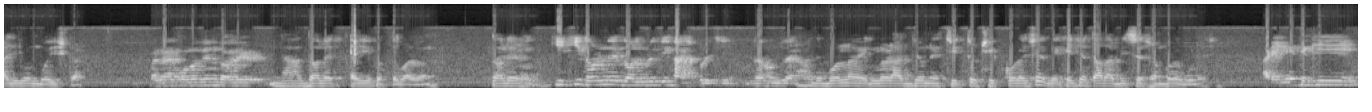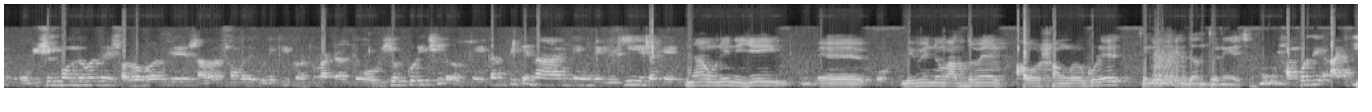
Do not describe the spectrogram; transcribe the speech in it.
আজীবন বহিষ্কার। মানে কোনোদিন দলে না দলের ইয়ে করতে পারবে না। দলের কি কি ধরনের দলবিরোধী কাজ করেছে? উদাহরণ বললাম এগুলো রাজ্য নেতৃত্ব ঠিক করেছে দেখেছে তারা বিশ্লেষণ করে বলেছে। আর এমনিতে কি অভিষেক বন্দ্যোপাধ্যায় সর্বভারতীয় সাধারণ সম্পাদক উনি কি ঘটনাটাকে অভিযোগ করেছিল এখান থেকে? না উনি নিজেই এটাকে না উনি নিজেই বিভিন্ন মাধ্যমের খবর সংগ্রহ করে তিনি সিদ্ধান্ত নিয়েছেন। সম্প্রতি আজকে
